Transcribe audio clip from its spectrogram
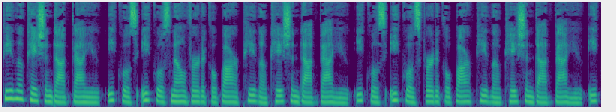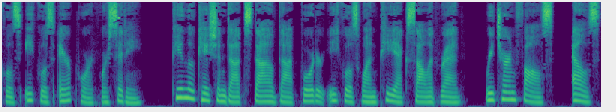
p location dot value equals equals null vertical bar. P location dot value equals equals vertical bar. P location dot value equals equals airport or city. P location dot style dot border equals 1 px solid red. Return false. Else.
